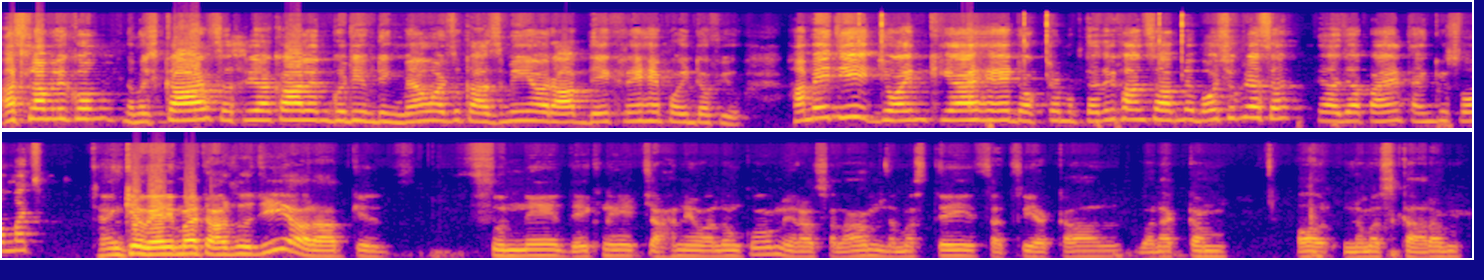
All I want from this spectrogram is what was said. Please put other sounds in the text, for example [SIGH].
अस्सलाम वालेकुम नमस्कार सत श्रीकाल एंड गुड इवनिंग मैं हूँ अर्जु काजमी और आप देख रहे हैं पॉइंट ऑफ़ व्यू हमें जी ज्वाइन किया है डॉक्टर मुक्तदिर खान साहब ने। बहुत शुक्रिया सर कि आज आप आए। Thank you so much thank you very much Arzoo ji और आपके सुनने देखने चाहने वालों को मेरा सलाम। नमस्ते सत श्रीकाल वनक्कम और नमस्कारम।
